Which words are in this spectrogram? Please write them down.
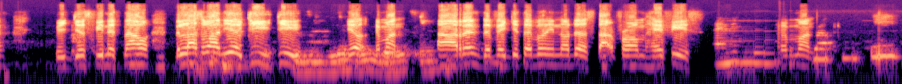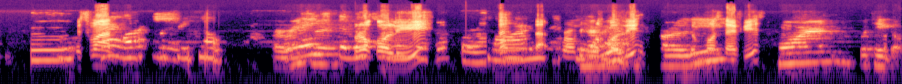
we just finished now. The last one, yeah, G, G. Yeah, come on. Uh, arrange the vegetable in order. Start from heaviest. Come on. Which one? Arrange the Broccoli. corn, Start from broccoli. The most heaviest. corn, potato.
